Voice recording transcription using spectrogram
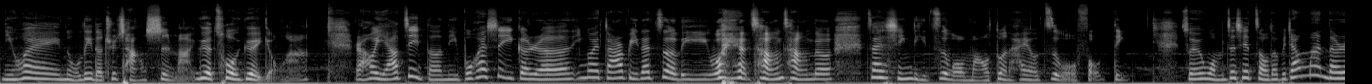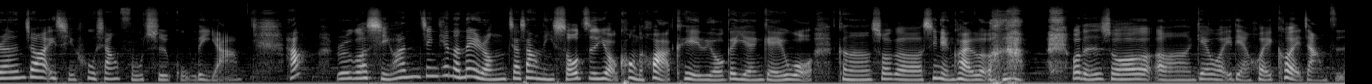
你会努力的去尝试嘛？越挫越勇啊！然后也要记得，你不会是一个人，因为 Darby 在这里，我也常常的在心底自我矛盾，还有自我否定。所以，我们这些走的比较慢的人，就要一起互相扶持、鼓励呀。好，如果喜欢今天的内容，加上你手指有空的话，可以留个言给我，可能说个新年快乐。或者是说，嗯，给我一点回馈这样子，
